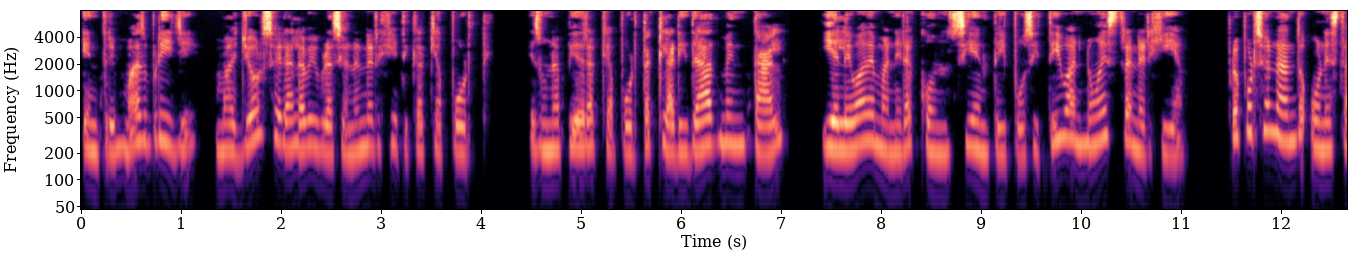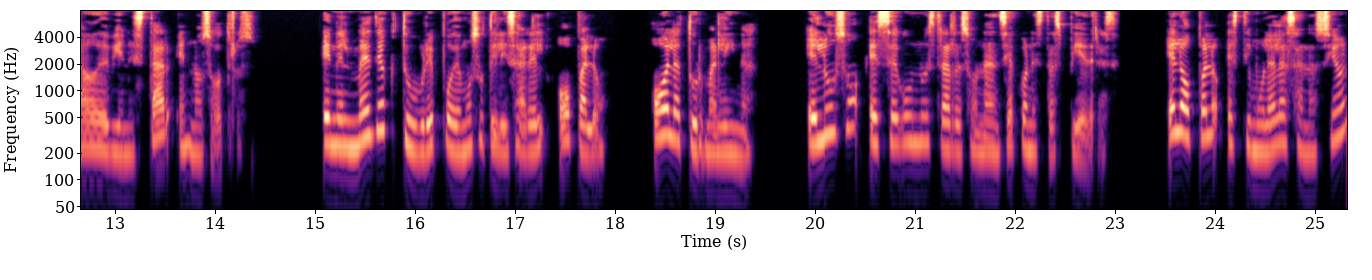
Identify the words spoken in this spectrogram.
entre más brille, mayor será la vibración energética que aporte. Es una piedra que aporta claridad mental y eleva de manera consciente y positiva nuestra energía proporcionando un estado de bienestar en nosotros. En el mes de octubre podemos utilizar el ópalo o la turmalina. El uso es según nuestra resonancia con estas piedras. El ópalo estimula la sanación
